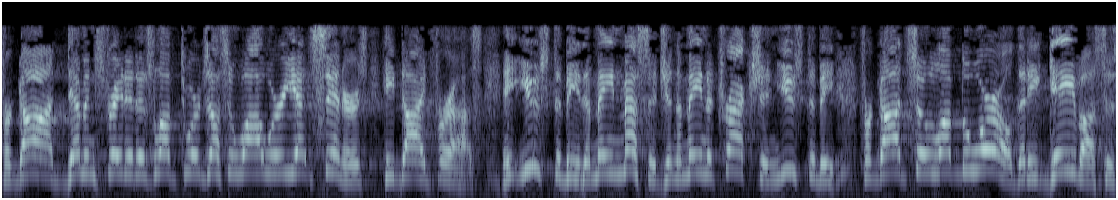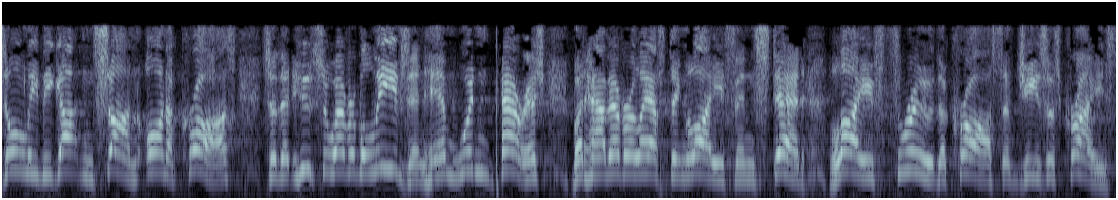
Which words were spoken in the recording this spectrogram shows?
for God demonstrated His love towards us and while we're yet sinners, He died for us. It used to be the main message and the main attraction used to be for God so loved the world that He gave us His only begotten Son on a cross so that whosoever believes in Him wouldn't perish but have everlasting life instead. Life through the cross of Jesus Christ.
